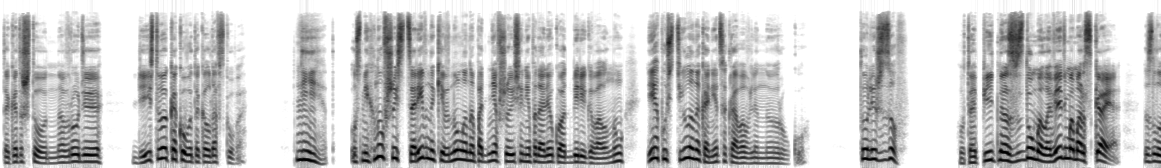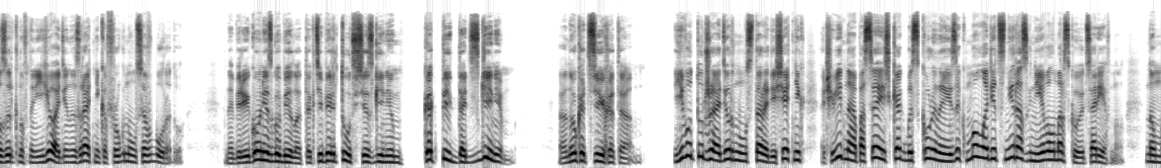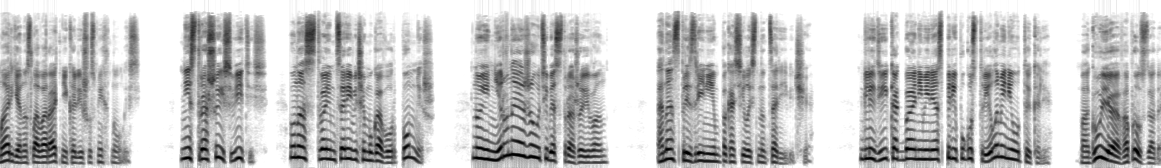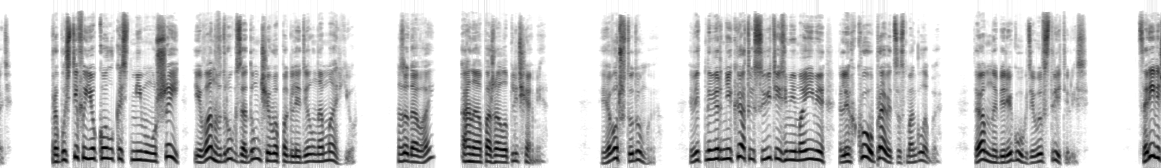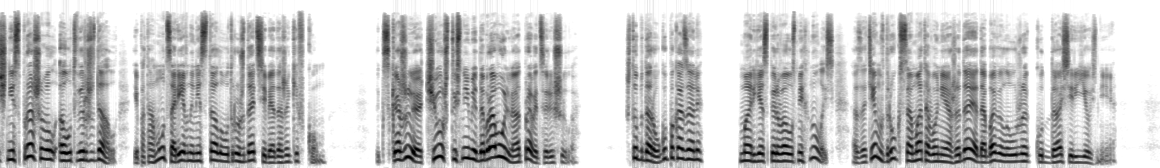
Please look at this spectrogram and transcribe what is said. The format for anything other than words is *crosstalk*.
«Так это что, на вроде действа какого-то колдовского?» «Нет, Усмехнувшись, царевна кивнула на поднявшуюся неподалеку от берега волну и опустила, наконец, окровавленную руку. То лишь зов. «Утопить нас вздумала ведьма морская!» Зло зыркнув на нее, один из ратников ругнулся в бороду. «На берегу не сгубила, так теперь тут все сгинем. Как пить дать, сгинем! А ну-ка тихо там!» Его тут же одернул старый десятник, очевидно опасаясь, как бы скорый на язык молодец не разгневал морскую царевну, но Марья на слова ратника лишь усмехнулась. «Не страшись, Витязь, у нас с твоим царевичем уговор, помнишь? Ну и нервная же у тебя стража, Иван». Она с презрением покосилась на царевича. «Гляди, как бы они меня с перепугу стрелами не утыкали». «Могу я вопрос задать?» Пропустив ее колкость мимо ушей, Иван вдруг задумчиво поглядел на Марью. «Задавай». Она пожала плечами. «Я вот что думаю. Ведь наверняка ты с витязями моими легко управиться смогла бы. Там, на берегу, где вы встретились». Царевич не спрашивал, а утверждал, и потому царевна не стала утруждать себя даже кивком. «Так скажи, отчего ж ты с ними добровольно отправиться решила?» «Чтобы дорогу показали», Марья сперва усмехнулась, а затем вдруг, сама того не ожидая, добавила уже куда серьезнее.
